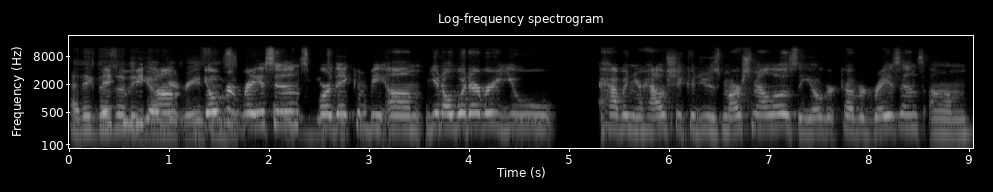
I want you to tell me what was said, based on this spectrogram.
I think those are the be, um, yogurt raisins. Yogurt raisins, or they can be, um, you know, whatever you have in your house. You could use marshmallows, the yogurt covered raisins, um,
